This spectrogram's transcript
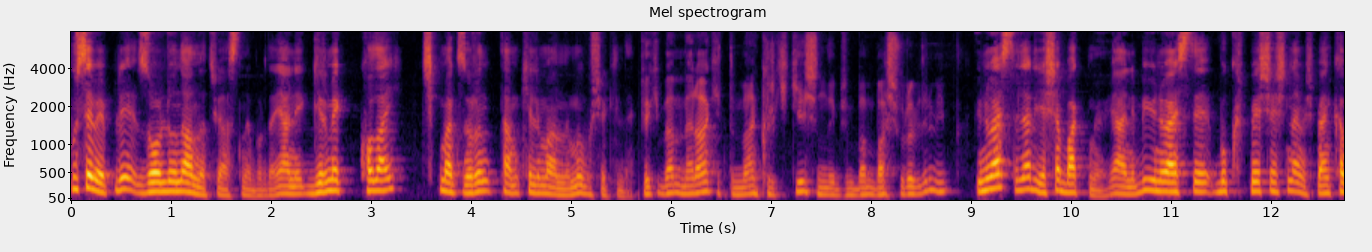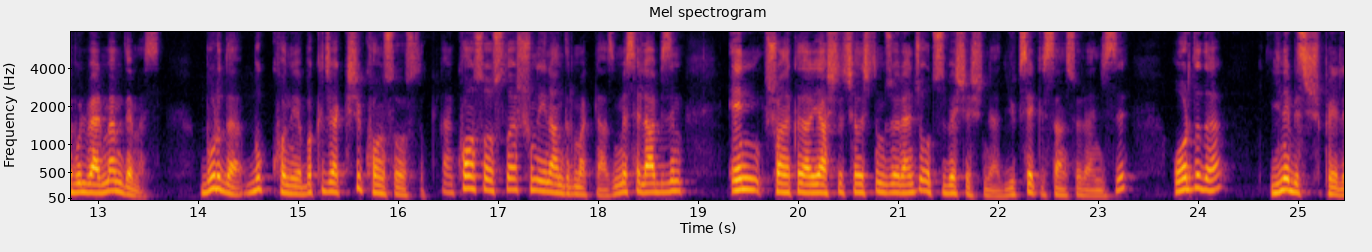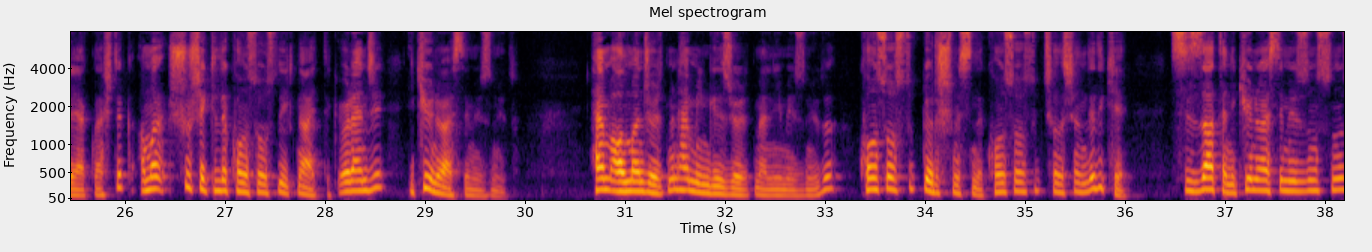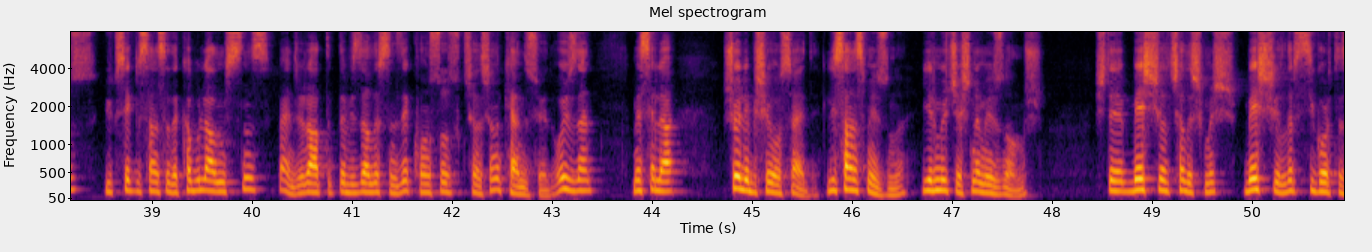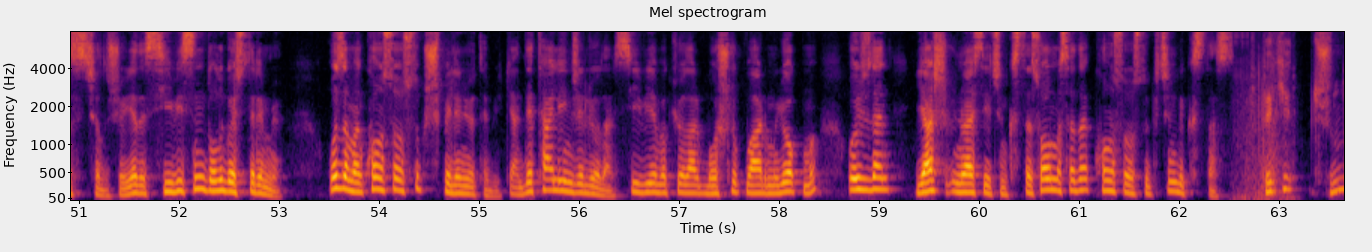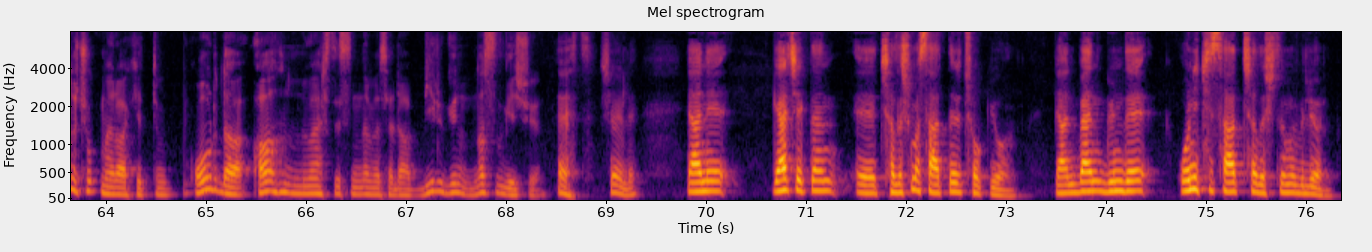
Bu sebeple zorluğunu anlatıyor aslında burada. Yani girmek kolay, çıkmak zorun tam kelime anlamı bu şekilde. Peki ben merak ettim. Ben 42 yaşındayım. Şimdi ben başvurabilir miyim? Üniversiteler yaşa bakmıyor. Yani bir üniversite bu 45 yaşındaymış ben kabul vermem demez. Burada bu konuya bakacak kişi konsolosluk. Yani konsolosluğa şunu inandırmak lazım. Mesela bizim en şu ana kadar yaşlı çalıştığımız öğrenci 35 yaşındaydı. Yüksek lisans öğrencisi. Orada da yine biz şüpheyle yaklaştık ama şu şekilde konsolosluğu ikna ettik. Öğrenci iki üniversite mezunuydu. Hem Almanca öğretmen hem İngilizce öğretmenliği mezunuydu. Konsolosluk görüşmesinde konsolosluk çalışanı dedi ki siz zaten iki üniversite mezunusunuz, yüksek lisansa da kabul almışsınız. Bence rahatlıkla vize alırsınız diye konsolosluk çalışanı kendi söyledi. O yüzden mesela şöyle bir şey olsaydı. Lisans mezunu, 23 yaşında mezun olmuş. İşte 5 yıl çalışmış, 5 yıldır sigortasız çalışıyor ya da CV'sini dolu gösteremiyor. O zaman konsolosluk şüpheleniyor tabii ki. Yani detaylı inceliyorlar. CV'ye bakıyorlar, boşluk var mı yok mu? O yüzden yaş üniversite için kıstas olmasa da konsolosluk için bir kıstas. Peki şunu da çok merak ettim. Orada Aachen Üniversitesi'nde mesela bir gün nasıl geçiyor? Evet, şöyle. Yani gerçekten e, çalışma saatleri çok yoğun. Yani ben günde 12 saat çalıştığımı biliyorum.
